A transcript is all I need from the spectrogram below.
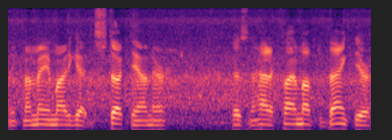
think my man might have gotten stuck down there. Doesn't know how to climb up the bank there.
